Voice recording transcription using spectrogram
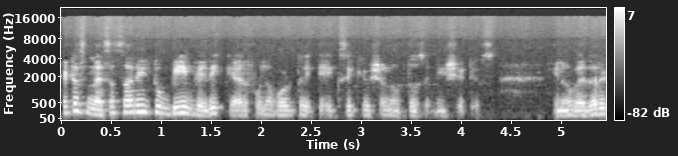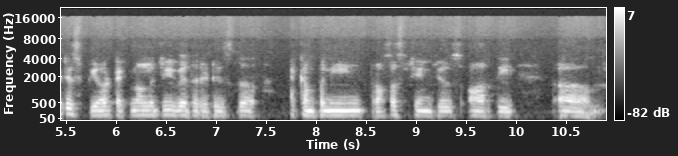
it is necessary to be very careful about the execution of those initiatives. You know, whether it is pure technology, whether it is the accompanying process changes or the um,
